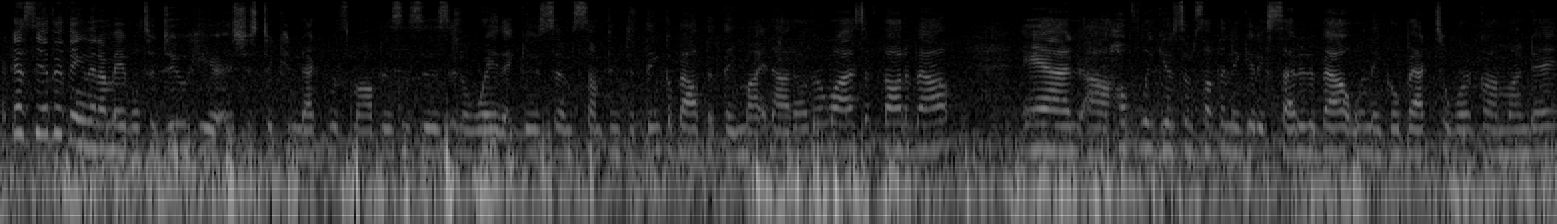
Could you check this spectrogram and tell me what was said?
I guess the other thing that I'm able to do here is just to connect with small businesses in a way that gives them something to think about that they might not otherwise have thought about and uh, hopefully gives them something to get excited about when they go back to work on Monday.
